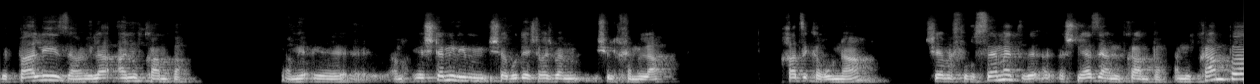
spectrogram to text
בפאלי זה המילה אנו קמפה. אה, יש שתי מילים שהבודה השתמש בהן בשביל חמלה. אחת זה קרונה, שמפורסמת, והשנייה זה אנוקמפה. אנוקמפה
